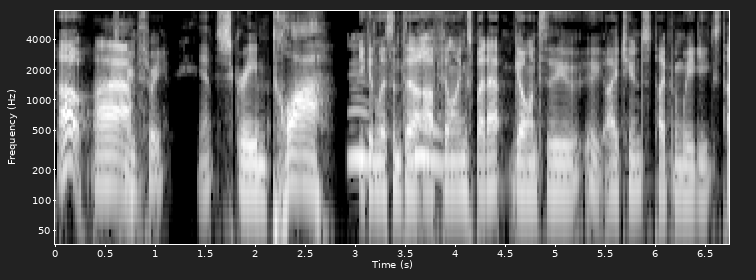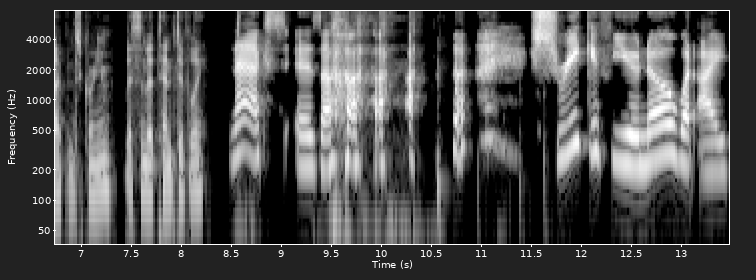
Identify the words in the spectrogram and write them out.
Oh, Ah. Scream 3. Yep. Scream Trois. You can listen to our We- feelings by that. Go onto uh, iTunes, type in We Geeks, type in Scream, listen attentively. Next is a Shriek if you know what I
